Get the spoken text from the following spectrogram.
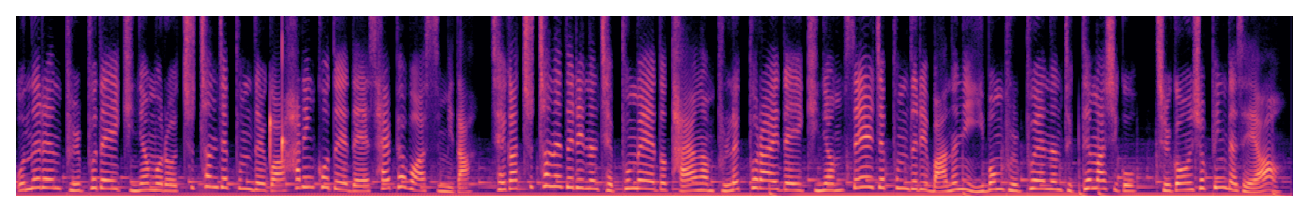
오늘은 불프데이 기념으로 추천 제품들과 할인 코드에 대해 살펴보았습니다. 제가 추천해드리는 제품 외에도 다양한 블랙 프라이데이 기념 세일 제품들이 많으니 이번 불프에는 득템하시고 즐거운 쇼핑 되세요.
